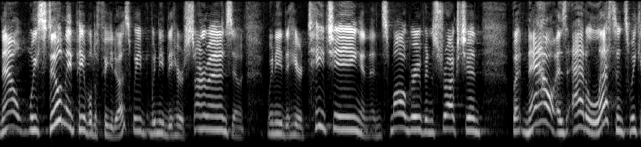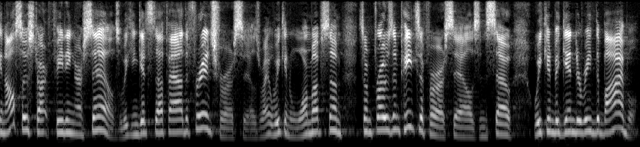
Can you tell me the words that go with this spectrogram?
now we still need people to feed us. We, we need to hear sermons and we need to hear teaching and, and small group instruction. But now, as adolescents, we can also start feeding ourselves. We can get stuff out of the fridge for ourselves, right? We can warm up some, some frozen pizza for ourselves. And so we can begin to read the Bible.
